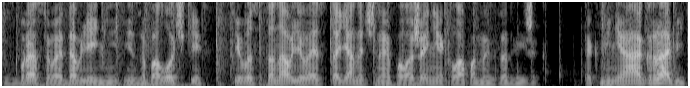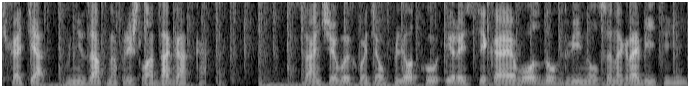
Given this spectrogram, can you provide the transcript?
сбрасывая давление из оболочки и восстанавливая стояночное положение клапанных задвижек. «Так меня ограбить хотят!» – внезапно пришла догадка. Санчо выхватил плетку и, рассекая воздух, двинулся на грабителей.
